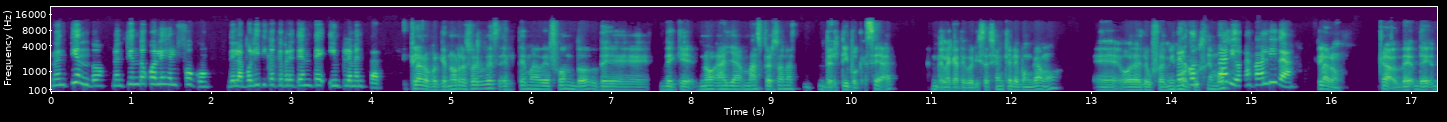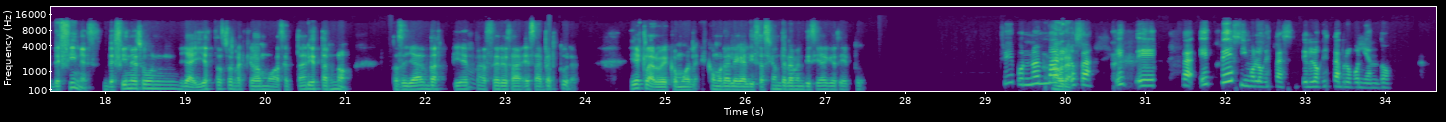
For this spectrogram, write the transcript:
No entiendo, no entiendo cuál es el foco de la política que pretende implementar. Claro, porque no resuelves el tema de fondo de, de que no haya más personas del tipo que sea, de la categorización que le pongamos, eh, o del eufemismo que usemos. las valida. Claro, claro, de, de, defines, defines un, ya, y estas son las que vamos a aceptar y estas no. Entonces ya das pie mm. para hacer esa, esa apertura. Y es claro, es como, es como la legalización de la mendicidad que decías tú. Sí, pues no es malo, o sea, es, eh, es pésimo lo que está, lo que está proponiendo.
